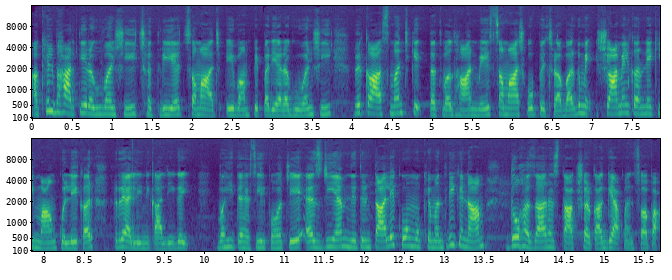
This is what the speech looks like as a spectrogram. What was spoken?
अखिल भारतीय रघुवंशी क्षत्रिय समाज एवं पिपरिया रघुवंशी विकास मंच के तत्वाधान में समाज को पिछड़ा वर्ग में शामिल करने की मांग को लेकर रैली निकाली गई। वहीं तहसील पहुँचे एसडीएम नितिन टाले को मुख्यमंत्री के नाम 2000 हस्ताक्षर का ज्ञापन सौंपा।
